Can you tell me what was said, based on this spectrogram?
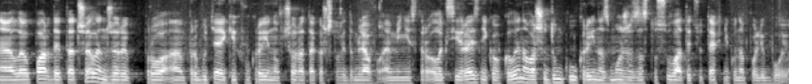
е, леопарди та челенджери, про е, прибуття яких в Україну вчора також повідомляв е, міністр Олексій Резніков. Коли, на вашу думку, Україна зможе застосувати цю техніку на полі бою?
